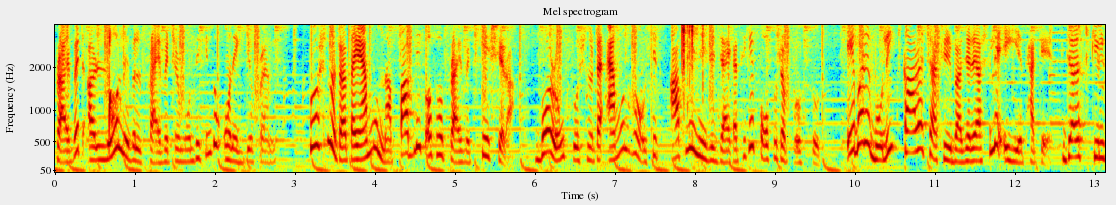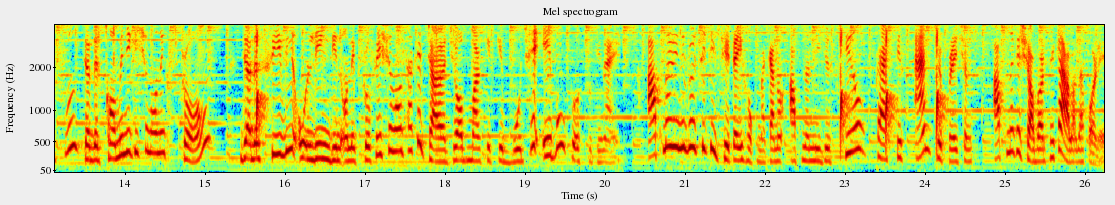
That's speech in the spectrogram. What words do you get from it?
প্রাইভেট আর লো লেভেল প্রাইভেটের মধ্যে কিন্তু অনেক ডিফারেন্স প্রশ্নটা তাই এমন না পাবলিক অথবা প্রাইভেট কে সেরা? বরং প্রশ্নটা এমন হওয়া উচিত, আপনি নিজের জায়গা থেকে কতটা প্রস্তুত? এবারে বলি, কারা চাকরির বাজারে আসলে এগিয়ে থাকে? যারা স্কিলফুল যাদের কমিউনিকেশন অনেক স্ট্রং যাদের সিভি ও লিঙ্কডিন অনেক প্রফেশনাল থাকে, যারা জব মার্কেটকে বোঝে এবং প্রস্তুতি নেয়। আপনার ইউনিভার্সিটি যেটাই হোক না কেন, আপনার নিজের স্কিল প্র্যাকটিস অ্যান্ড প্রিপারেশন আপনাকে সবার থেকে আলাদা করে।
